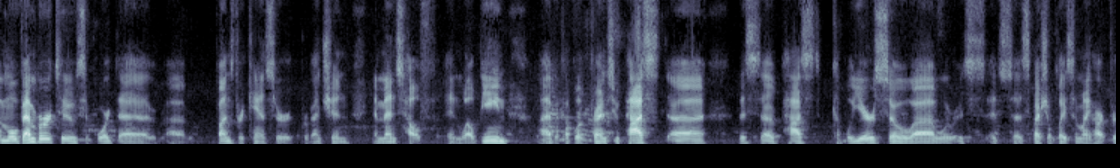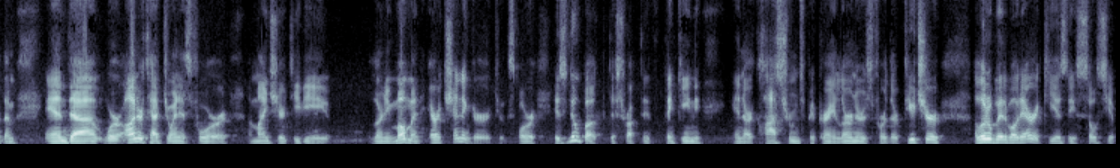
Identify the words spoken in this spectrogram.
Movember to support uh, uh, funds for cancer prevention and men's health and well-being. I have a couple of friends who passed uh, this uh, past couple years, so uh, it's it's a special place in my heart for them, and uh, we're honored to have joined us for a Mindshare TV learning moment, Eric Sheninger, to explore his new book, Disruptive Thinking in Our Classrooms, Preparing Learners for Their Future. A little bit about Eric. He is the associate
